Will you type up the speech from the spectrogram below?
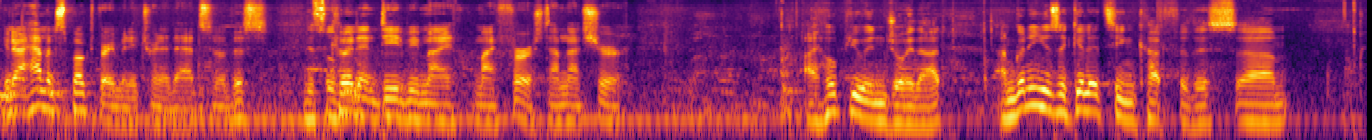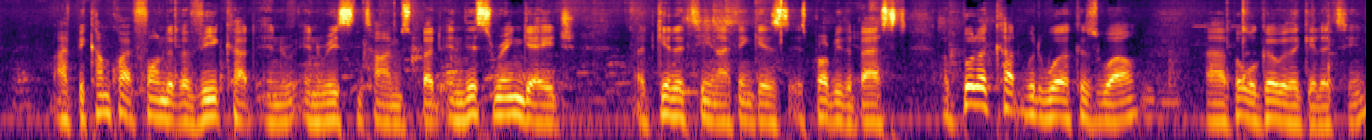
You know, I haven't smoked very many Trinidad, so this, This'll could indeed be my, my first. I'm not sure. I hope you enjoy that. I'm going to use a guillotine cut for this. Um, I've become quite fond of a V cut in, in recent times, but in this ring gauge, a guillotine I think is, is probably the best. A bullet cut would work as well, uh, but we'll go with a guillotine.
